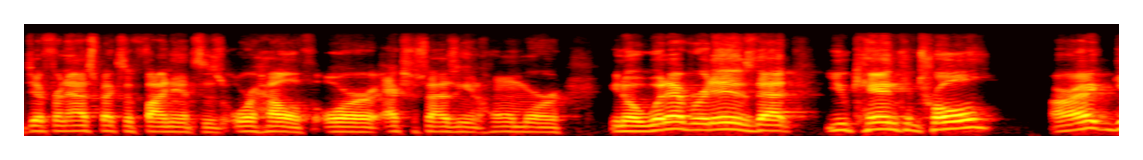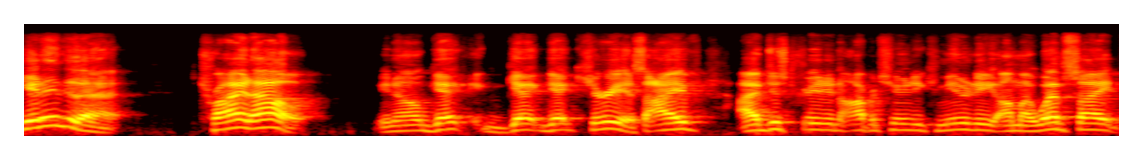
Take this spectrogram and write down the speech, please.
different aspects of finances or health or exercising at home or, you know, whatever it is that you can control. All right, get into that. Try it out. You know, get get get curious. I've I've just created an opportunity community on my website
